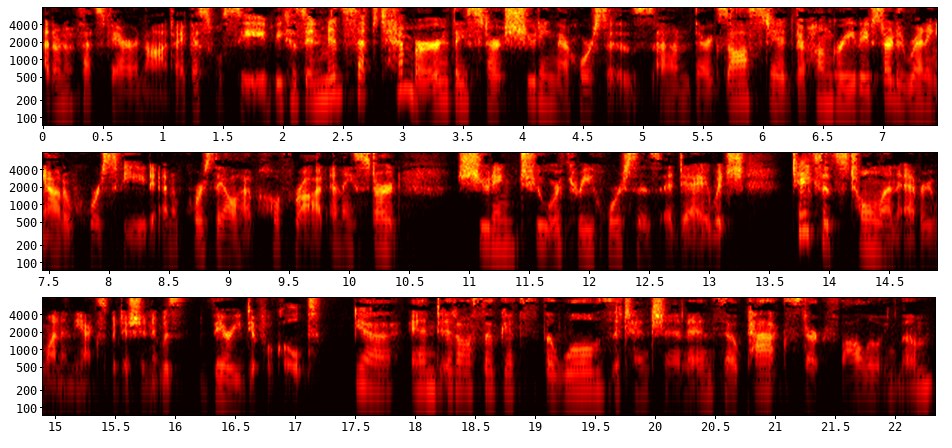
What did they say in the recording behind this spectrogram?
I don't know if that's fair or not. I guess we'll see. Because in mid-September, they start shooting their horses. Um, they're exhausted. They're hungry. They've started running out of horse feed. And of course, they all have hoof rot. And they start shooting two or three horses a day, which takes its toll on everyone in the expedition. It was very difficult. Yeah, and it also gets the wolves' attention, and so packs start following them.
